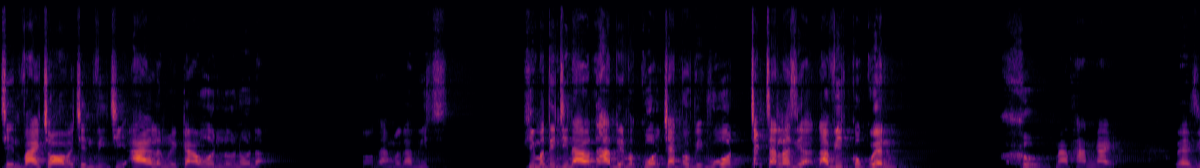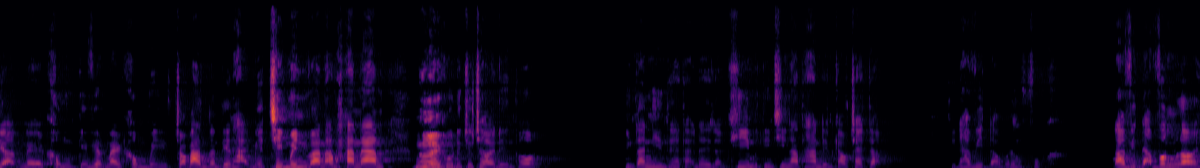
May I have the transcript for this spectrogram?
Trên vai trò và trên vị trí ai là người cao hơn, lớn hơn ạ? Rõ ràng là David. Khi mà tin chi Nathan tha đến và của trách vào vị vua, chắc chắn là gì ạ? David có quyền khử Nathan ngay để gì ạ để không, cái việc này không bị cho bản dân thiên hại biết, chỉ mình và Nathan người của Đức Chúa Trời đến thôi chúng ta nhìn thấy tại đây là khi mà tiên tri Nathan đến cáo trách ạ, thì David đã bắt đầu phục David đã vâng lời.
